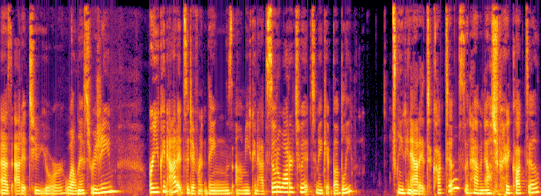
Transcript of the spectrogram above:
as added to your wellness regime, or you can add it to different things. Um, you can add soda water to it to make it bubbly. You can add it to cocktails and have an elderberry cocktail.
